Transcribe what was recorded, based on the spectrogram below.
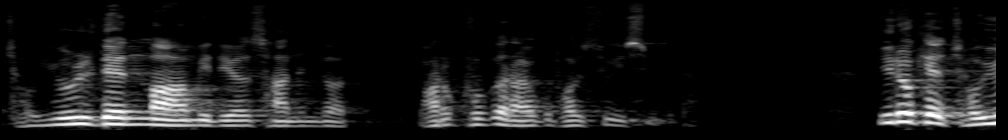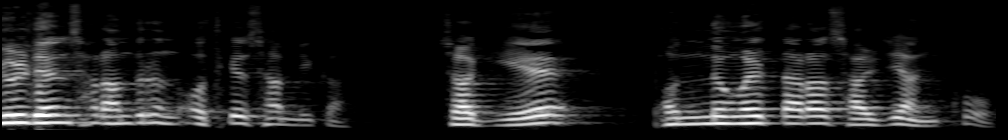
조율된 마음이 되어 사는 것, 바로 그거라고 볼 수 있습니다. 이렇게 조율된 사람들은 어떻게 삽니까? 자기의 본능을 따라 살지 않고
